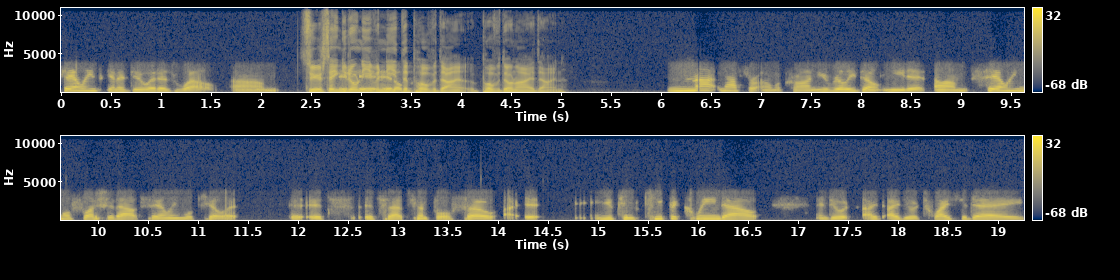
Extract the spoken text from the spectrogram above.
Saline's going to do it as well. Um, so you're saying you don't it, even need the povidone, povidone iodine? Not not for Omicron. You really don't need it. Um, saline will flush it out. Saline will kill it. it it's it's that simple. So it, you can keep it cleaned out and do it. I, I do it twice a day.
